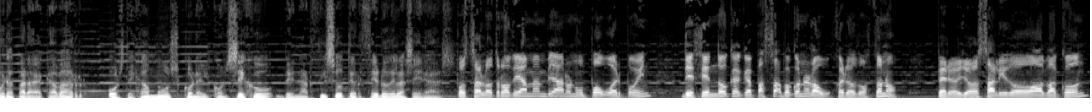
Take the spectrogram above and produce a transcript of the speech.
ahora para acabar, os dejamos con el consejo de Narciso III de las Heras. Pues el otro día me enviaron un PowerPoint diciendo que qué pasaba con el agujero de ozono. Pero yo he salido al balcón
